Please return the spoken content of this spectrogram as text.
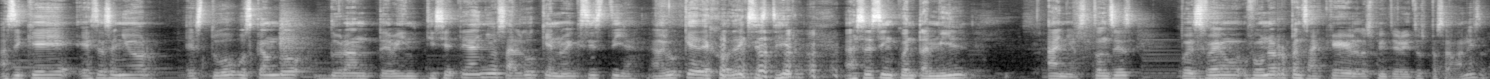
Así que este señor estuvo buscando durante 27 años algo que no existía, algo que dejó de existir hace 50 mil años. Entonces, pues fue, fue un error pensar que los meteoritos pasaban eso.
